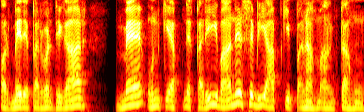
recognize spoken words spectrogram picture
और मेरे परवरदिगार मैं उनके अपने करीब आने से भी आपकी पनाह माँगता हूँ।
